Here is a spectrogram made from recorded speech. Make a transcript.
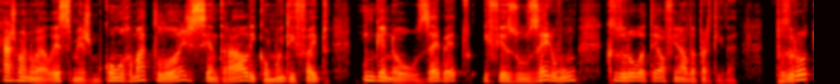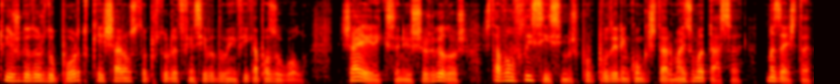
Carlos Manuel, esse mesmo, com um remate longe, central e com muito efeito, enganou o Zé Beto e fez o 0-1 que durou até ao final da partida. Pedroto e os jogadores do Porto queixaram-se da postura defensiva do Benfica após o golo. Já Eriksen e os seus jogadores estavam felicíssimos por poderem conquistar mais uma taça, mas esta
